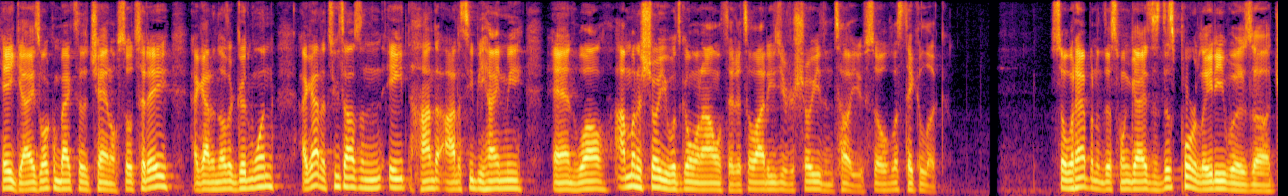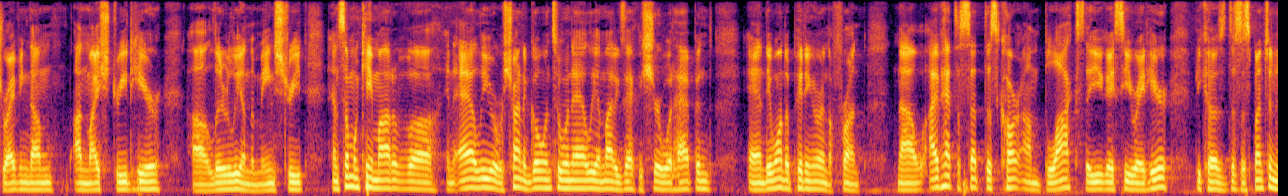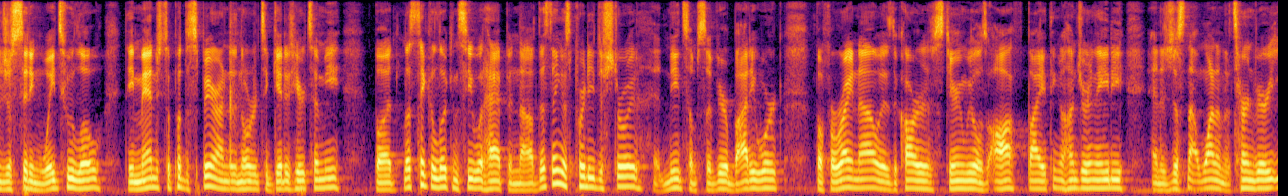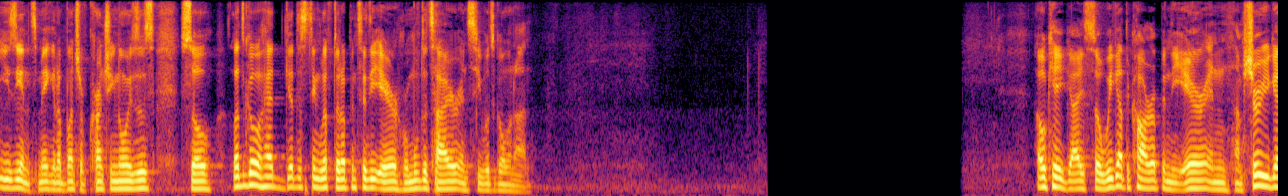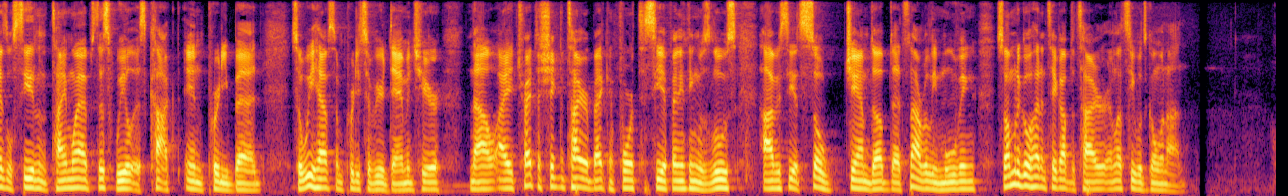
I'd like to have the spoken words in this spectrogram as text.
Hey guys, welcome back to the channel. So today I got another good one. I got a 2008 Honda Odyssey behind me and well, I'm gonna show you what's going on with it. It's a lot easier to show you than tell you. So let's take a look. So what happened to this one guys is this poor lady was uh, driving down on my street here, uh, literally on the main street. And someone came out of uh, an alley or was trying to go into an alley. I'm not exactly sure what happened. And they wound up hitting her in the front. Now, I've had to set this car on blocks that you guys see right here because the suspension is just sitting way too low. They managed to put the spare on it in order to get it here to me. But let's take a look and see what happened. Now, this thing is pretty destroyed. It needs some severe body work. But for right now, is the car's steering wheel is off by, I think, 180. And it's just not wanting to turn very easy. And it's making a bunch of crunching noises. So let's go ahead, get this thing lifted up into the air, remove the tire, and see what's going on. Okay guys, so we got the car up in the air and I'm sure you guys will see it in the time lapse. This wheel is cocked in pretty bad. So we have some pretty severe damage here. Now I tried to shake the tire back and forth to see if anything was loose. Obviously it's so jammed up that it's not really moving. So I'm gonna go ahead and take off the tire and let's see what's going on.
